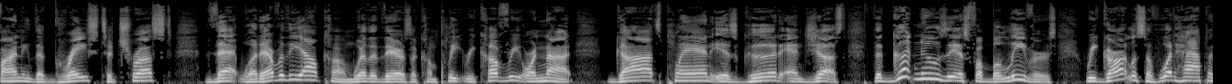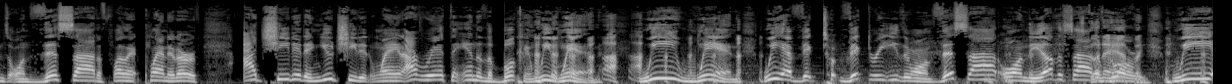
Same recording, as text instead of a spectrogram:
finding the grace to trust that whatever the outcome, whether there's a complete recovery or not, God's plan is good and just. The good news is for believers, regardless of what happens on this side of planet Earth, I cheated and you cheated, Wayne. I read the end of the book and we win. we win. We have vict- victory either on this side or on the other side of glory. we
